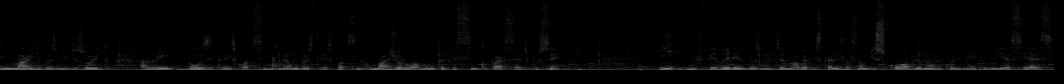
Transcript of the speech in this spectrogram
em maio de 2018, a Lei 12345, né, 12345, majorou a multa de 5% para 7%. E em fevereiro de 2019, a fiscalização descobre o não recolhimento do ISS,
